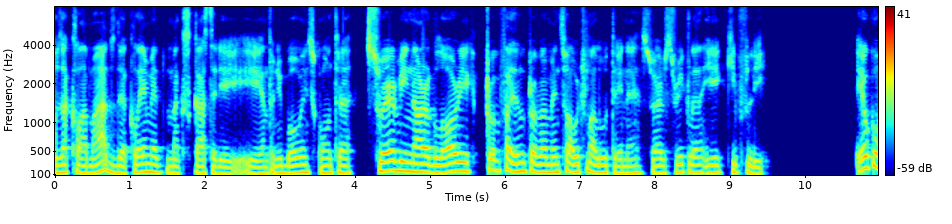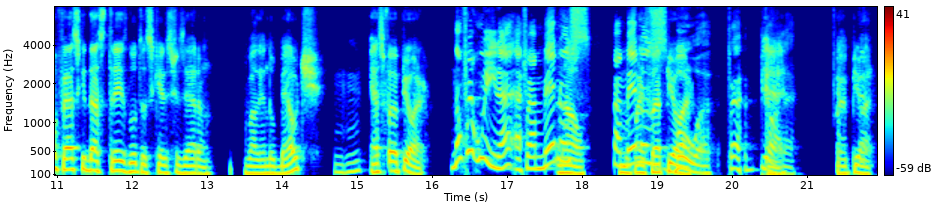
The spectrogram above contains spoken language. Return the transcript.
os aclamados, The Acclaimed, Max Caster e, e Anthony Bowens contra Swerve in Our Glory, fazendo provavelmente sua última luta aí, né? Swerve Strickland e Keith Lee. Eu confesso que das três lutas que eles fizeram valendo o belt, Uhum. essa foi a pior. Não foi ruim, né? É, Foi a menos, Não, a menos foi a pior. boa. Foi a pior, É. né? Foi a pior.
